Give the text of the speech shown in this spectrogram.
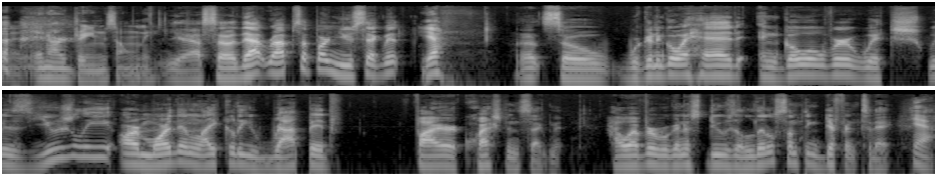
In our dreams only. Yeah, so that wraps up our news segment. Yeah. Uh, so we're gonna go ahead and go over which was usually our more than likely rapid fire question segment. However, we're gonna do a little something different today. Yeah.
